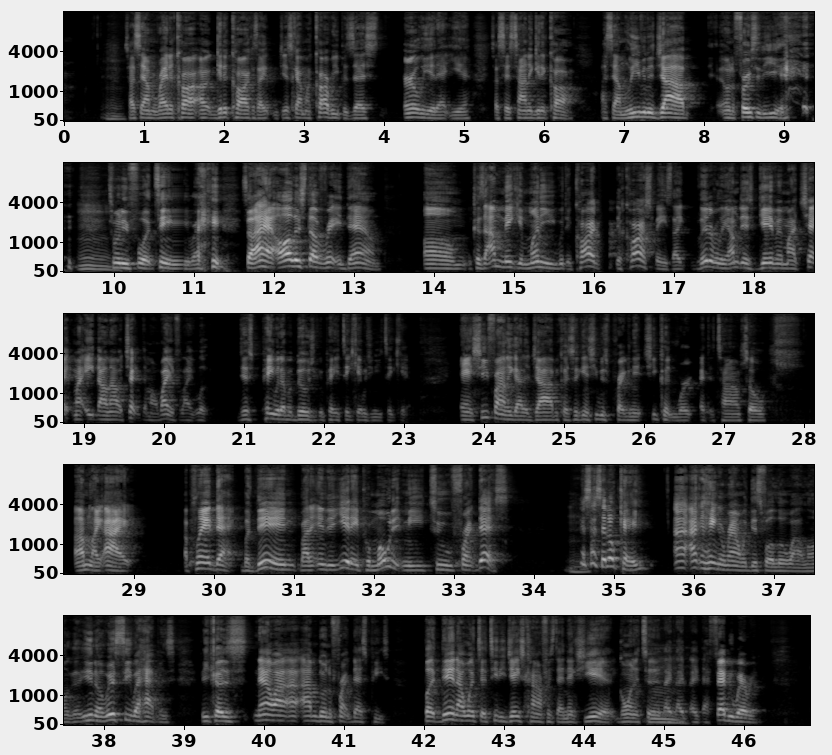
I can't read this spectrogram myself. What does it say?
Mhm. So I said, I'm gonna write a car, I'll get a car because I just got my car repossessed earlier that year. So I said, it's time to get a car. I said, I'm leaving the job on the first of the year. Mm. 2014, right? So I had all this stuff written down. Um, because I'm making money with the car, the car space. Like literally, I'm just giving my check, my eight dollar check to my wife. Like, look, just pay whatever bills you can pay, take care of what you need to take care of. And she finally got a job because again, she was pregnant. She couldn't work at the time. So I'm like, all right, I planned that. But then by the end of the year, they promoted me to front desk. Mhm. And so I said, okay, I, I can hang around with this for a little while longer. You know, we'll see what happens because now I, I, I'm doing the front desk piece. But then I went to a TD Jakes conference that next year, going into like, Mm. like like that February,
